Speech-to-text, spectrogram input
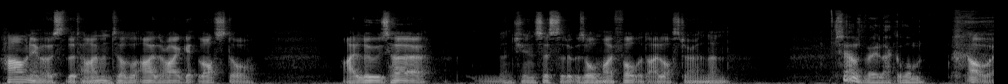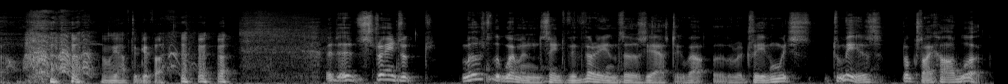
harmony most of the time until either I get lost or I lose her and she insists that it was all my fault that I lost her, and then. Sounds very like a woman. Oh well, we have to give that. it's strange that most of the women seem to be very enthusiastic about the, the retrieving, which to me is looks like hard work.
